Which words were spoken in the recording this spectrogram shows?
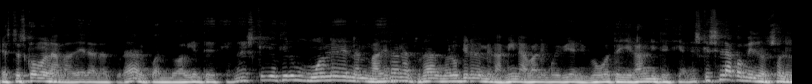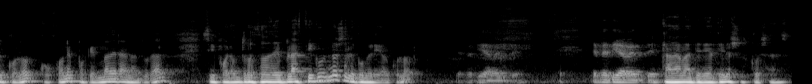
Esto es como la madera natural. Cuando alguien te decía, no, es que yo quiero un mueble de madera natural, no lo quiero de melamina, vale, muy bien. Y luego te llegaban y te decían, es que se le ha comido el sol el color. Cojones, porque es madera natural. Si fuera un trozo de plástico, no se le comería el color. Efectivamente. Efectivamente. Cada material tiene sus cosas.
